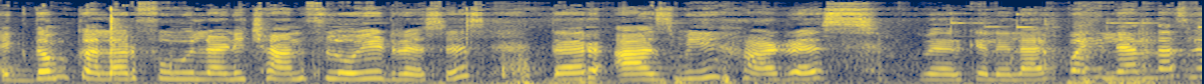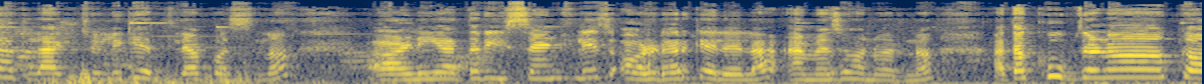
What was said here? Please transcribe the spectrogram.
एकदम कलरफुल आणि छान फ्लोई ड्रेसेस तर आज मी हा ड्रेस वेअर केलेला आहे. पहिल्यांदाच घातला ॲक्च्युली घेतल्यापासनं. आणि आता रिसेंटलीच ऑर्डर केलेला ॲमेझॉनवरनं आता खूप जण क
